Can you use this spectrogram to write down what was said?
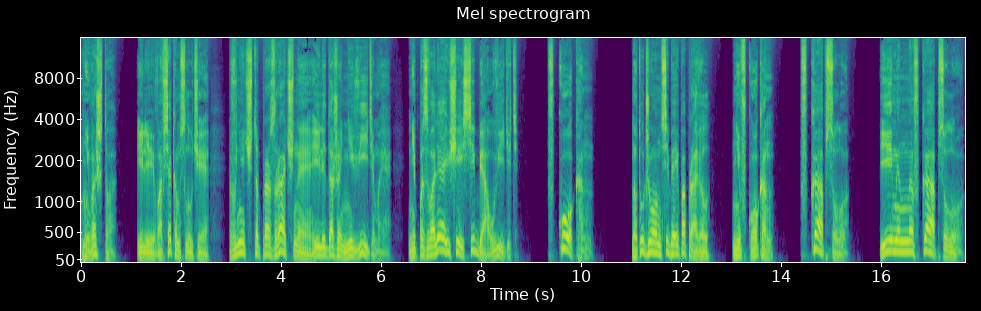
Ни во что. Или, во всяком случае, в нечто прозрачное или даже невидимое, не позволяющее себя увидеть. В кокон. Но тут же он себя и поправил. Не в кокон, в капсулу. Именно в капсулу.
